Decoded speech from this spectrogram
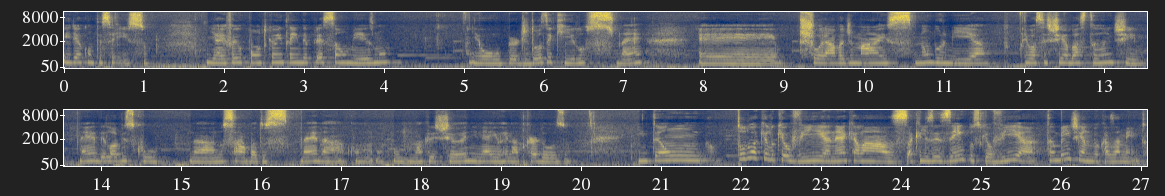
iria acontecer isso. E aí foi o ponto que eu entrei em depressão mesmo. Eu perdi 12 quilos, né? É, chorava demais, não dormia. Eu assistia bastante né, The Love School na, nos sábados, né, na, com, com a Cristiane né, e o Renato Cardoso. Então, tudo aquilo que eu via, né, aquelas, aqueles exemplos que eu via, também tinha no meu casamento.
